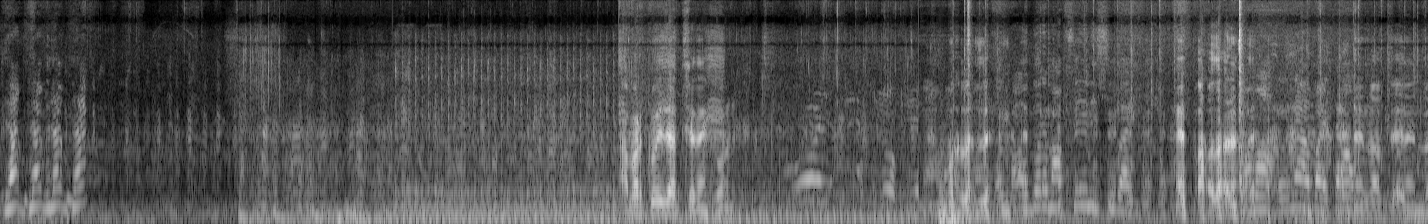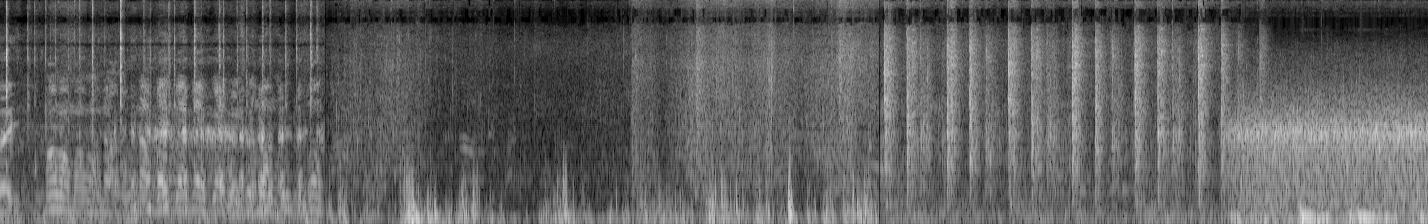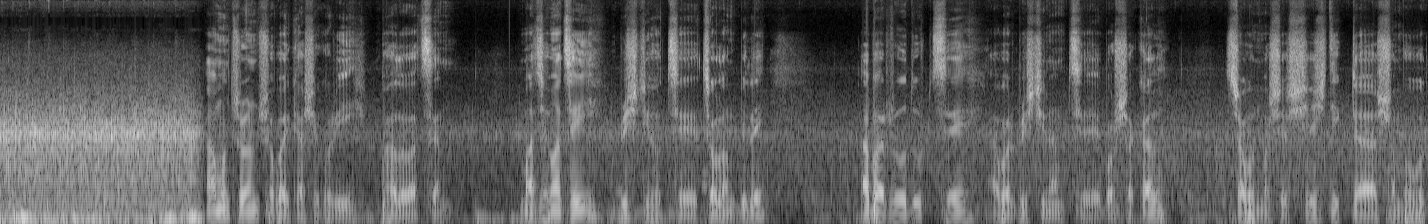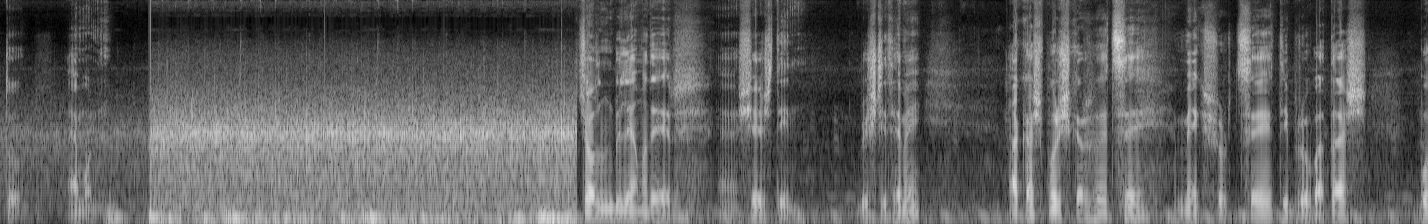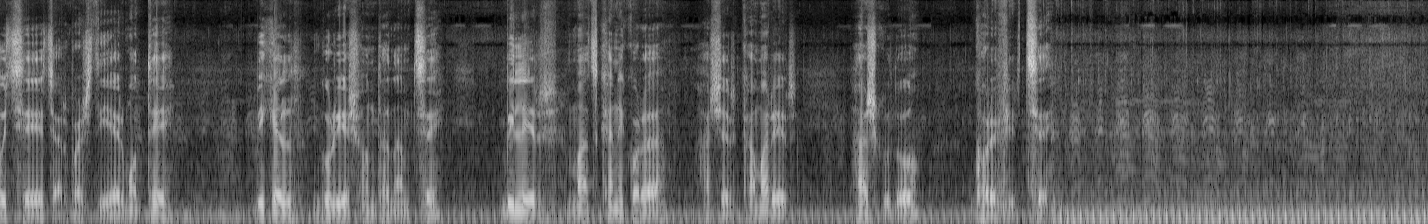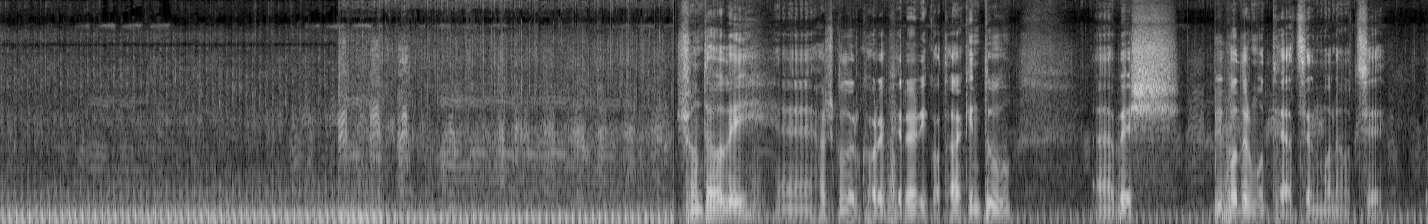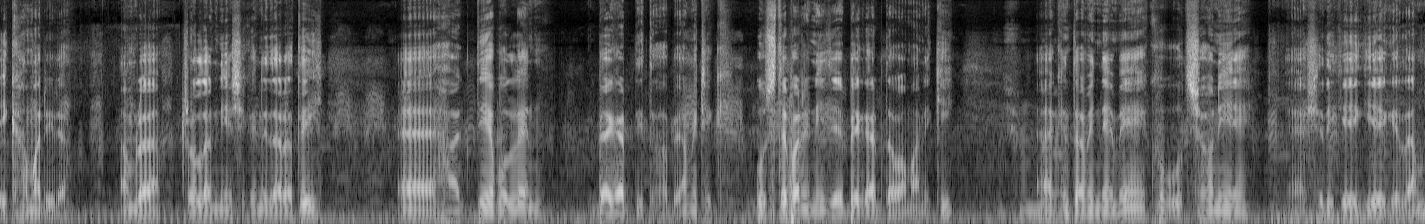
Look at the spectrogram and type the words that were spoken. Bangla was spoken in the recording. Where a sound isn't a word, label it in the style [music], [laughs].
দেখ দেখ দেখ দেখ আবার কই যাচ্ছেন এখন বলা যায় না ভাই আমন্ত্রণ সবাইকে আশা করি ভালো আছেন। মাঝে মাঝেই বৃষ্টি হচ্ছে চলন বিলে। আবার রোদ উঠছে, আবার বৃষ্টি নামছে বর্ষাকাল। শ্রাবণ মাসের শেষ দিকটা সম্ভবত এমনই। চলন বিলে আমাদের শেষ দিন। বৃষ্টি থেমে, আকাশ পরিষ্কার হয়েছে, মেঘ সরছে, তীব্র বাতাস বইছে চারপাশ দিয়ে। এর মধ্যে বিকেল গড়িয়ে সন্ধ্যা নামছে। বিলের মাঝখানে করা হাঁসের খামারের হাঁসগুলো ঘরে ফিরছে। সন্ধ্যা হলেই হাঁসগুলোর ঘরে ফেরারই কথা, কিন্তু বেশ বিপদের মধ্যে আছেন মনে হচ্ছে এই খামারিরা। আমরা ট্রলার নিয়ে সেখানে দাঁড়াতেই হাঁক দিয়ে বললেন ব্যাগার দিতে হবে। আমি ঠিক বুঝতে পারিনি যে বেগার দেওয়া মানে কি। কিন্তু আমি নেমে খুব উৎসাহ নিয়ে সেদিকে এগিয়ে গেলাম।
